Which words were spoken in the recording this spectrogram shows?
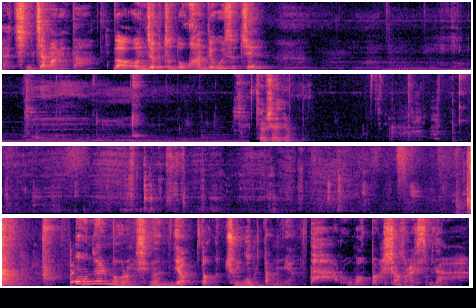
야, 진짜 망했다. 나 언제부터 녹화 안 되고 있었지? 잠시만요. 오늘 먹을 음식은 엽떡 중국 당면. 바로 먹방 시작하도록 하겠습니다.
